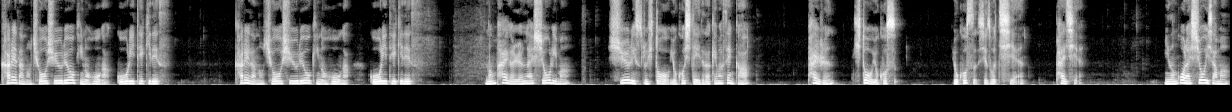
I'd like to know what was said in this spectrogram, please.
彼らの徴収料金の方が合理的です。彼らの徴収料金の方が合理的です。能派个人来修理吗？修理する人をよこしていただけませんか？派人，人をよこす。よこす写作遣，派遣。你能过来修一下吗？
